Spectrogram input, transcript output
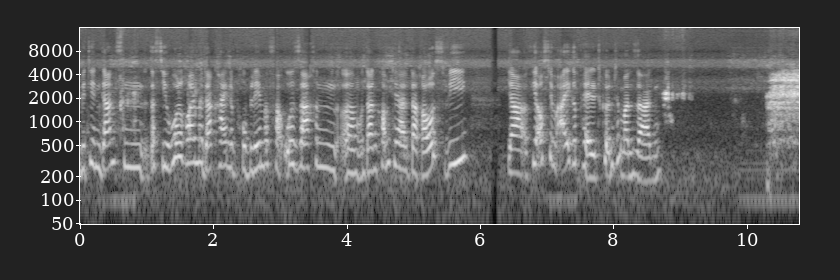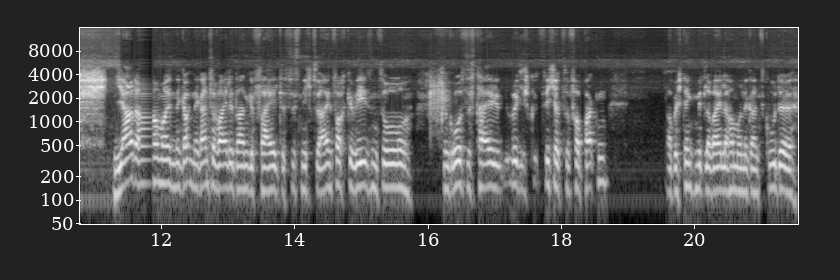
mit den ganzen, dass die Hohlräume da keine Probleme verursachen. Ähm, und dann kommt er da raus wie, ja, wie aus dem Ei gepellt, könnte man sagen. Ja, da haben wir eine, eine ganze Weile dran gefeilt. Es ist nicht so einfach gewesen, so ein großes Teil wirklich sicher zu verpacken. Aber ich denke, mittlerweile haben wir eine ganz gute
